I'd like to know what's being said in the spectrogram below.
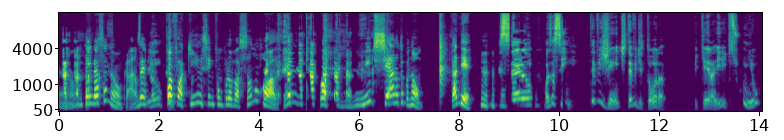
Não, não, tem dessa não, cara. Não vem... não Fofoquinha sem comprovação não rola. Tem... Pô, me disseram, tô... não. Cadê? Disseram, mas assim, teve gente, teve editora pequena aí que sumiu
